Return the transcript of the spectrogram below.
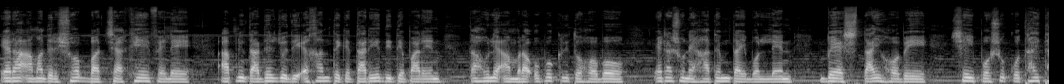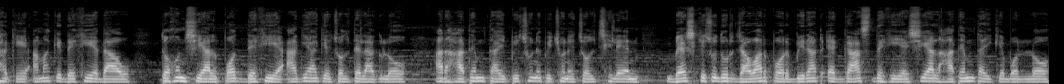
এরা আমাদের সব বাচ্চা খেয়ে ফেলে। আপনি তাদের যদি এখান থেকে তাড়িয়ে দিতে পারেন, তাহলে আমরা উপকৃত হব। এটা শুনে হাতেম তাই বললেন, বেশ, তাই হবে। সেই পশু কোথায় থাকে আমাকে দেখিয়ে দাও। তখন শিয়াল পথ দেখিয়ে আগে আগে চলতে লাগল, আর হাতেম তাই পিছনে পিছনে চলছিলেন। বেশ কিছু দূর যাওয়ার পর বিরাট এক গাছ দেখিয়ে শিয়াল হাতেম তাইকে বলল,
